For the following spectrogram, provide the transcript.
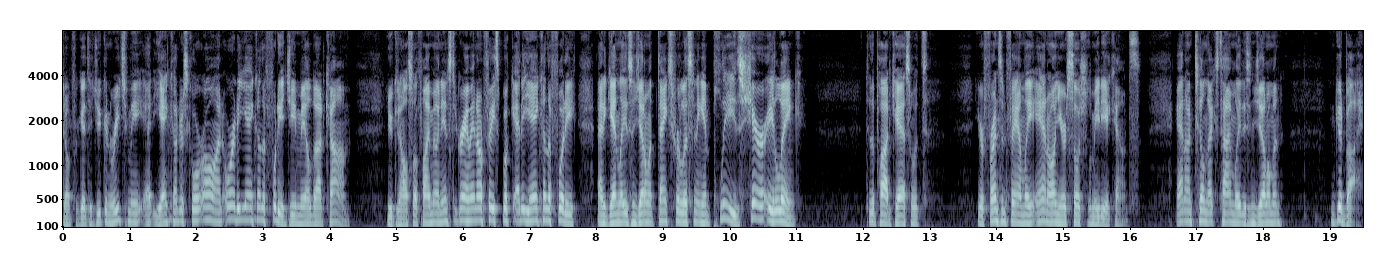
Don't forget that you can reach me at yank underscore on or at a yank on the footy at gmail.com. You can also find me on Instagram and on Facebook at a yank on the footy. And again, ladies and gentlemen, thanks for listening. And please share a link to the podcast with your friends and family and on your social media accounts. And until next time, ladies and gentlemen, goodbye.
